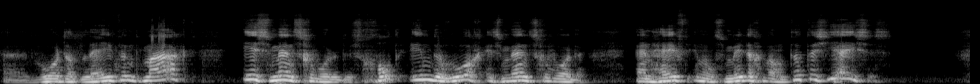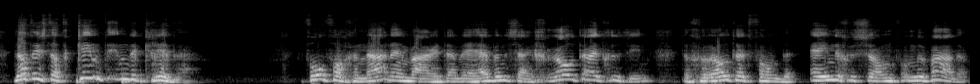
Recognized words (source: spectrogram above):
eh, het woord dat levend maakt, is mens geworden. Dus God in de roer is mens geworden en heeft in ons midden gewoond. Dat is Jezus. Dat is dat kind in de kribbe. Vol van genade en waarheid. En wij hebben zijn grootheid gezien. De grootheid van de enige zoon van de Vader.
